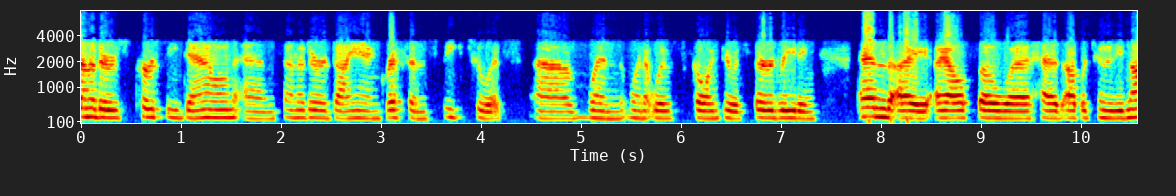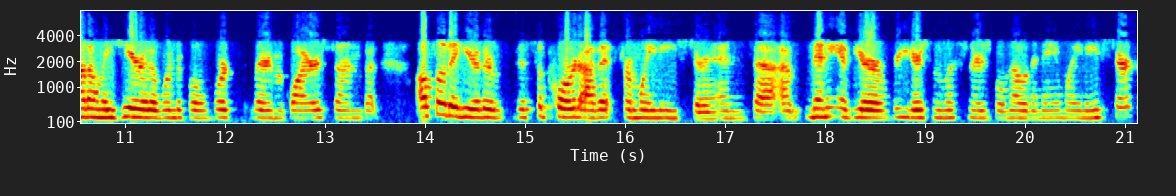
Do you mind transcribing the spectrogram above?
Senators Percy Down and Senator Diane Griffin speak to it uh, when when it was going through its third reading. And I, I also uh, had opportunity not only hear the wonderful work Larry Maguire's done, but also to hear the, the support of it from Wayne Easter. And uh, um, many of your readers and listeners will know the name Wayne Easter.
